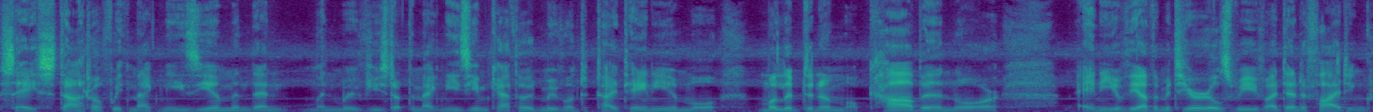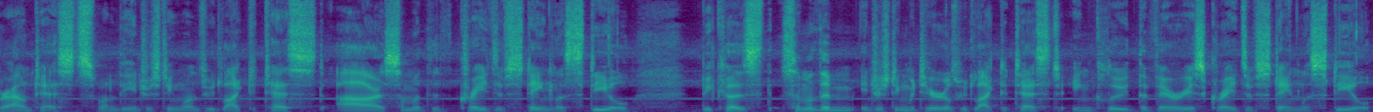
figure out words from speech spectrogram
say start off with magnesium and then when we've used up the magnesium cathode move on to titanium or molybdenum or carbon or any of the other materials we've identified in ground tests. One of the interesting ones we'd like to test are some of the grades of stainless steel, because some of the interesting materials we'd like to test include the various grades of stainless steel.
